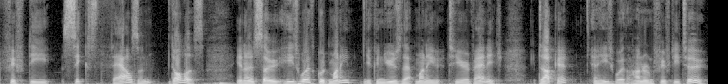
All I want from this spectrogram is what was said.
fifty-six thousand dollars. You know, so he's worth good money. You can use that money to your advantage. Duckett, and he's worth one hundred and fifty-two.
